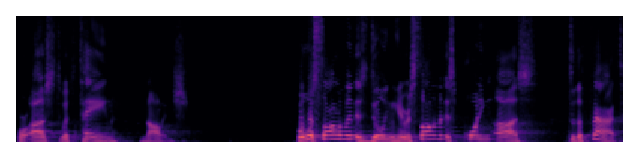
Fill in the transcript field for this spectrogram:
for us to attain knowledge. But what Solomon is doing here is Solomon is pointing us to the fact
